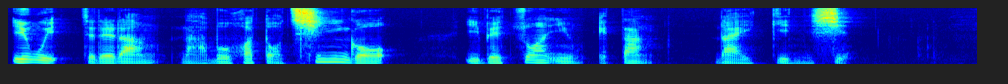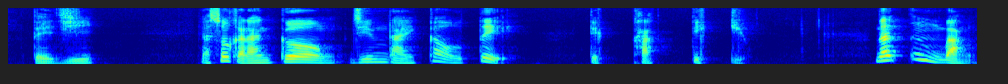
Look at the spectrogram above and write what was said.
因为一个人若无法度醒悟，伊要怎样会当来谨慎？第二，耶稣甲咱讲，忍耐到底，的确得救。咱毋望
